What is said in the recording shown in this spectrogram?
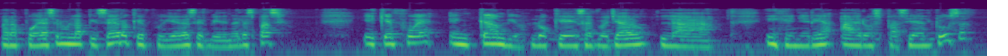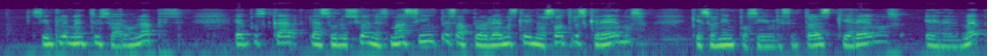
para poder hacer un lapicero que pudiera servir en el espacio. ¿Y qué fue en cambio lo que desarrollaron la ingeniería aeroespacial rusa? Simplemente usar un lápiz. Es buscar las soluciones más simples a problemas que nosotros creemos que son imposibles. Entonces queremos en el MEP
